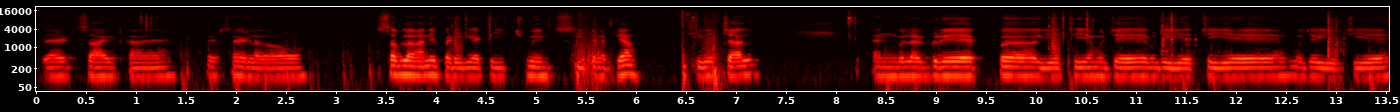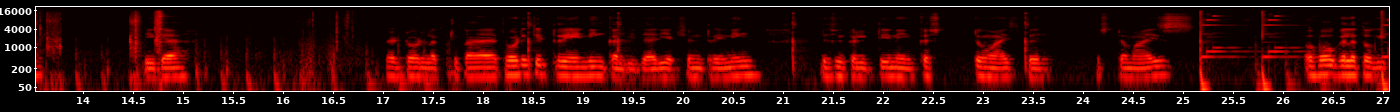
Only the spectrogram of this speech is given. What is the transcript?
रेड साइड का है। रेड साइड लगाओ। सब लगानी पड़ेगी टीच मीन्स ठीक है, लग गया। सीवे चल। एंगुलर ग्रेप ये चाहिए मुझे मुझे ये चाहिए, मुझे ये चाहिए। ठीक है। रेड डॉट लग चुका है। थोड़ी सी ट्रेनिंग कर ली जाए रिएक्शन ट्रेनिंग डिफिकल्टी नहीं कस्टमाइज पे। कस्टमाइज ओहो गलत होगी।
